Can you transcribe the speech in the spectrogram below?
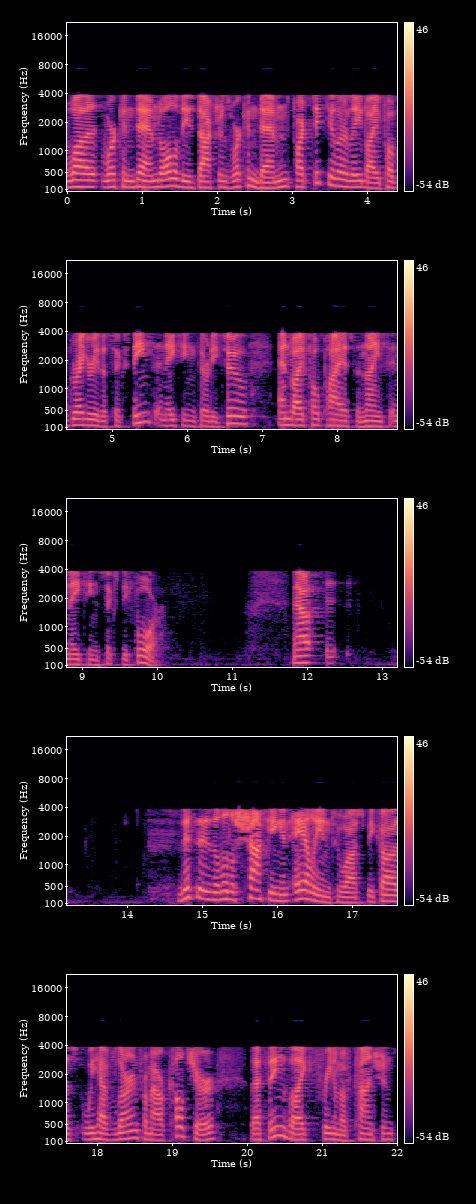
was, were condemned. All of these doctrines were condemned, particularly by Pope Gregory XVI in 1832 and by Pope Pius IX in 1864. Now, this is a little shocking and alien to us because we have learned from our culture that things like freedom of conscience,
